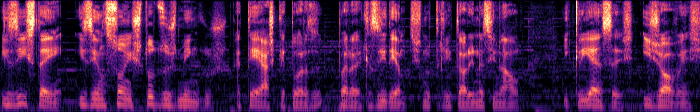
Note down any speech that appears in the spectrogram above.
Existem isenções todos os domingos até às 14 para residentes no território nacional e crianças e jovens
